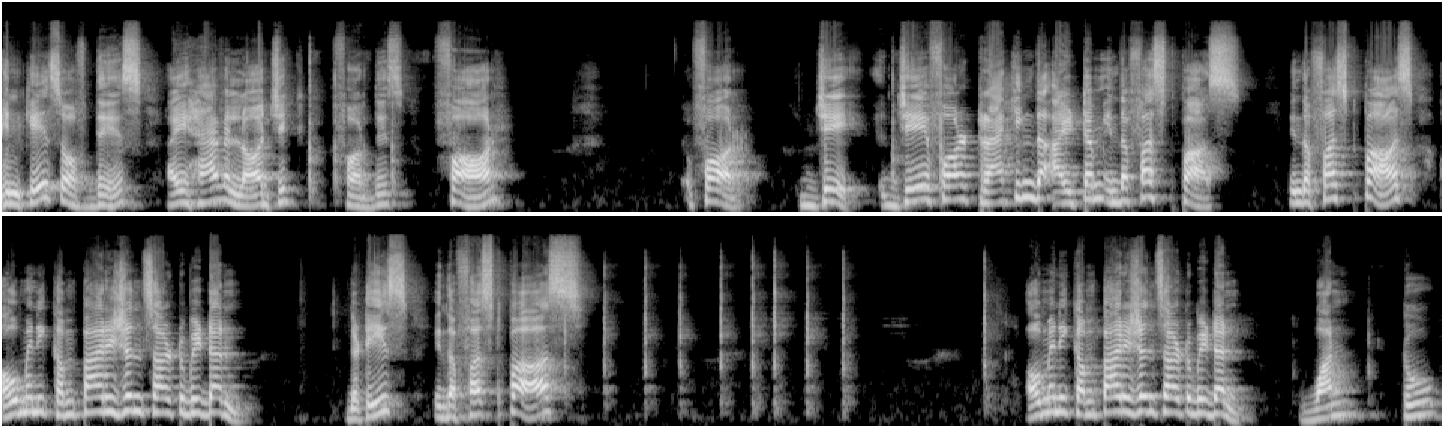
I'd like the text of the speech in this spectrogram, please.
in case of this i have a logic for this for for J. J for tracking the item in the first pass. In the first pass, how many comparisons are to be done? That is, in the first pass, how many comparisons are to be done? One, two,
